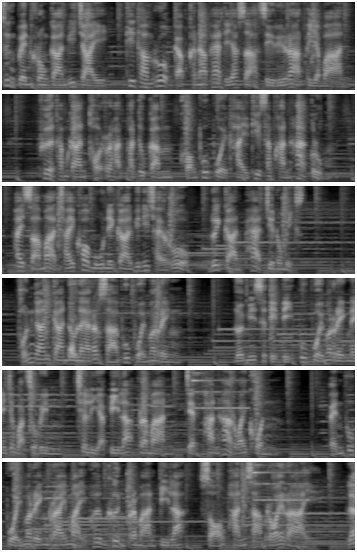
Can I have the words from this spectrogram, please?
ซึ่งเป็นโครงการวิจัยที่ทำร่วมกับคณะแพทยศาสตร์ศิริราชพยาบาล เพื่อทำการถอดรหัสพันธุกรรมของผู้ป่วยไทยที่สำคัญ 5 กลุ่ม ให้สามารถใช้ข้อมูลในการวินิจฉัยโรค ด้วยการแพทย์ Genomics ผลงานการดูแลรักษาผู้ป่วยมะเร็ง โดยมีสถิติผู้ป่วยมะเร็งในจังหวัดสุรินทร์เฉลี่ยปีละประมาณ 7,500 คน เป็นผู้ป่วยมะเร็งรายใหม่เพิ่มขึ้นประมาณปีละ 2,300 ราย และ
